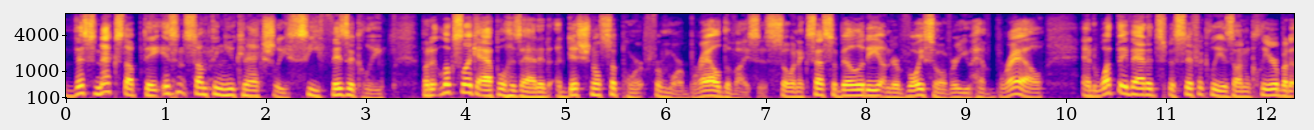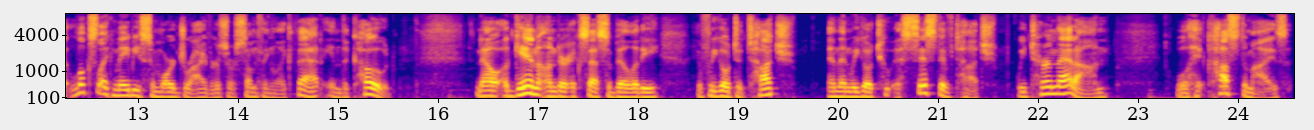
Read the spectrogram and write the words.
this next update isn't something you can actually see physically, but it looks like Apple has added additional support for more Braille devices. So, in accessibility under VoiceOver, you have Braille, and what they've added specifically is unclear, but it looks like maybe some more drivers or something like that in the code. Now, again, under accessibility, if we go to touch and then we go to assistive touch, we turn that on We'll hit customize,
